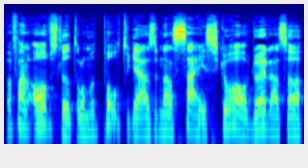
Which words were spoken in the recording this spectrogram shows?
vad fan avslutar de mot Portugal? Alltså när Saiz går av då är det alltså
